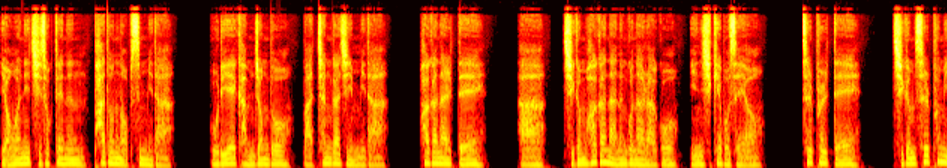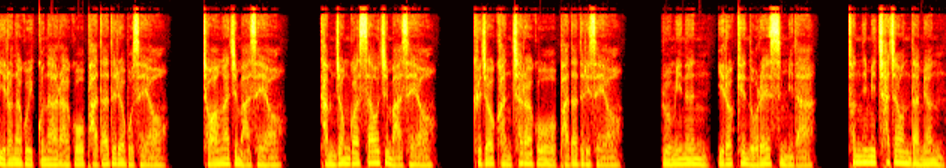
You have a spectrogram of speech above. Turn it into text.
영원히 지속되는 파도는 없습니다. 우리의 감정도 마찬가지입니다. 화가 날 때, 아, 지금 화가 나는구나 라고 인식해 보세요. 슬플 때, 지금 슬픔이 일어나고 있구나 라고 받아들여 보세요. 저항하지 마세요. 감정과 싸우지 마세요. 그저 관찰하고 받아들이세요. 루미는 이렇게 노래했습니다. 손님이 찾아온다면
